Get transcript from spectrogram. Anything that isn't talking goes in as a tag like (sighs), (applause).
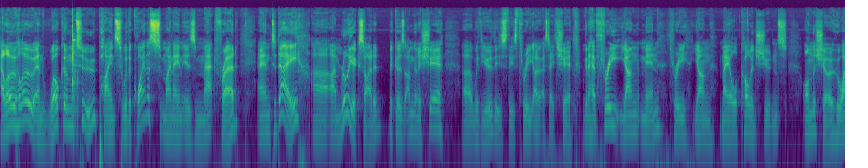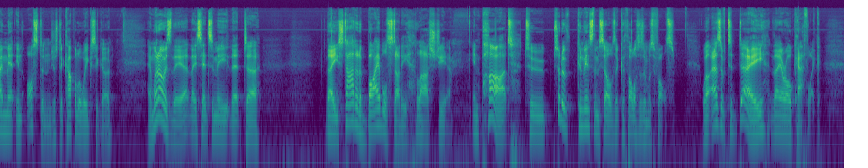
Hello, hello, and welcome to Pints with Aquinas. My name is Matt Fradd, and today uh, I'm really excited because I'm going to share uh, with you these these three. I say share. We're going to have three young men, three young male college students on the show who I met in Austin just a couple of weeks ago. And when I was there, they said to me that uh, they started a Bible study last year in part to sort of convince themselves that Catholicism was false. Well, as of today, they are all Catholic.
